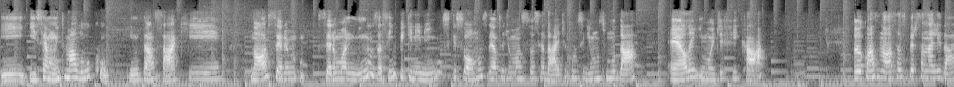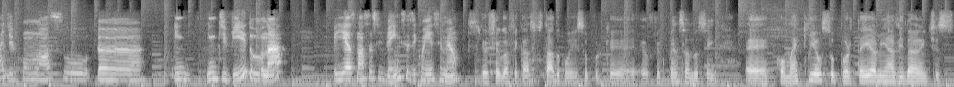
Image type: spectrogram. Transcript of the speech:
E isso é muito maluco em pensar que nós, ser, ser humaninhos, assim, pequenininhos que somos, dentro de uma sociedade, conseguimos mudar ela e modificar com as nossas personalidades, com o nosso uh, in, indivíduo, né? E as nossas vivências e conhecimentos. Eu chego a ficar assustado com isso porque eu fico pensando assim, é, como é que eu suportei a minha vida antes?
